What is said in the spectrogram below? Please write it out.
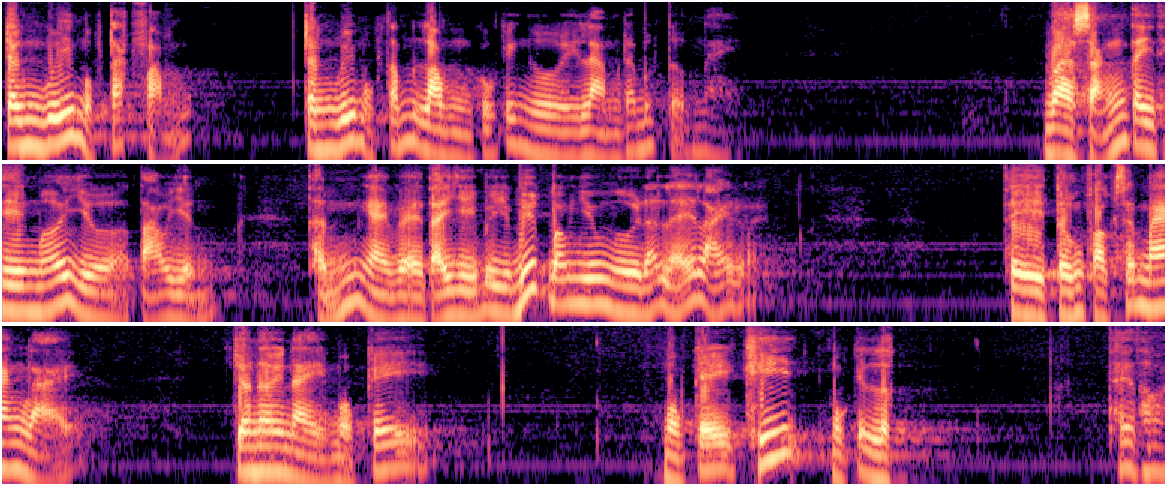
trân quý một tác phẩm trân quý một tấm lòng của cái người làm ra bức tượng này. Và sẵn Tây Thiên mới vừa tạo dựng thỉnh ngài về. Tại vì bây giờ biết bao nhiêu người đã lễ lại rồi. Thì tượng Phật sẽ mang lại cho nơi này một cái một cái khí, một cái lực. Thế thôi.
